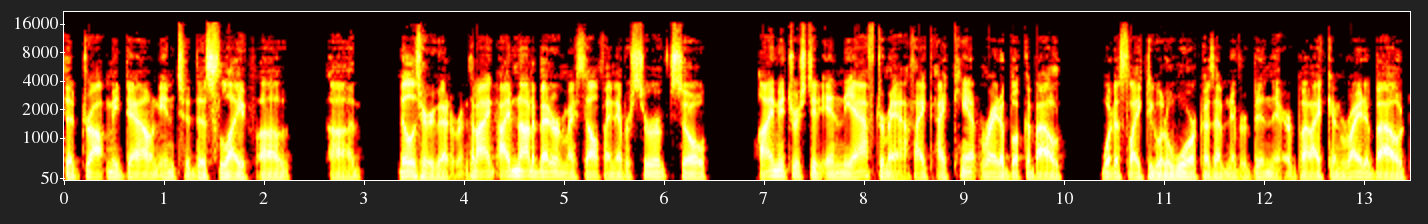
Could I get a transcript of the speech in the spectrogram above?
that dropped me down into this life of uh, military veterans. And I, I'm not a veteran myself; I never served, so I'm interested in the aftermath. I, I can't write a book about what it's like to go to war because I've never been there, but I can write about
